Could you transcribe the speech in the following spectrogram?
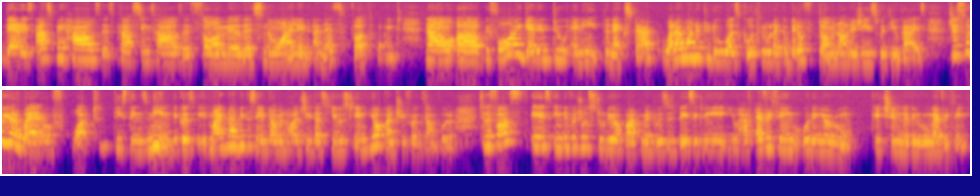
there is Aspley House, there's Castings House, there's Sawmill, there's Snow Island and there's Firth Point. Now uh, before I get into any the next step, what I wanted to do was go through like a bit of terminologies with you guys just so you're aware of what these things mean because it might not be the same terminology that's used in your country for example. So the first is individual studio apartment which is basically you have everything within your room kitchen, living room, everything.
